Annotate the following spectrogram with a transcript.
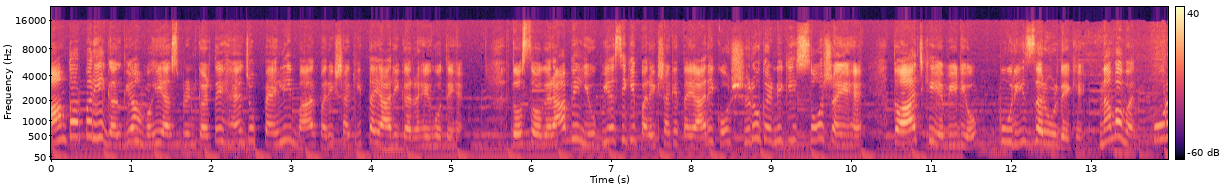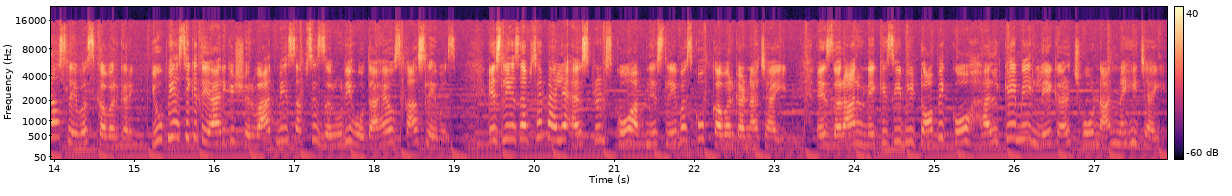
आमतौर पर ये गलतियाँ वही एस्पिरेंट करते हैं जो पहली बार परीक्षा की तैयारी कर रहे होते हैं। दोस्तों, अगर आप भी यूपीएससी की परीक्षा की तैयारी को शुरू करने की सोच रहे हैं तो आज की ये वीडियो पूरी ज़रूर देखें। नंबर वन पूरा सिलेबस कवर करें। यूपीएससी की तैयारी की शुरुआत में सबसे ज़रूरी होता है उसका सिलेबस इसलिए सबसे पहले एस्पिरेंट्स को अपने सिलेबस को कवर करना चाहिए। इस दौरान उन्हें किसी भी टॉपिक को हल्के में लेकर छोड़ना नहीं चाहिए।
